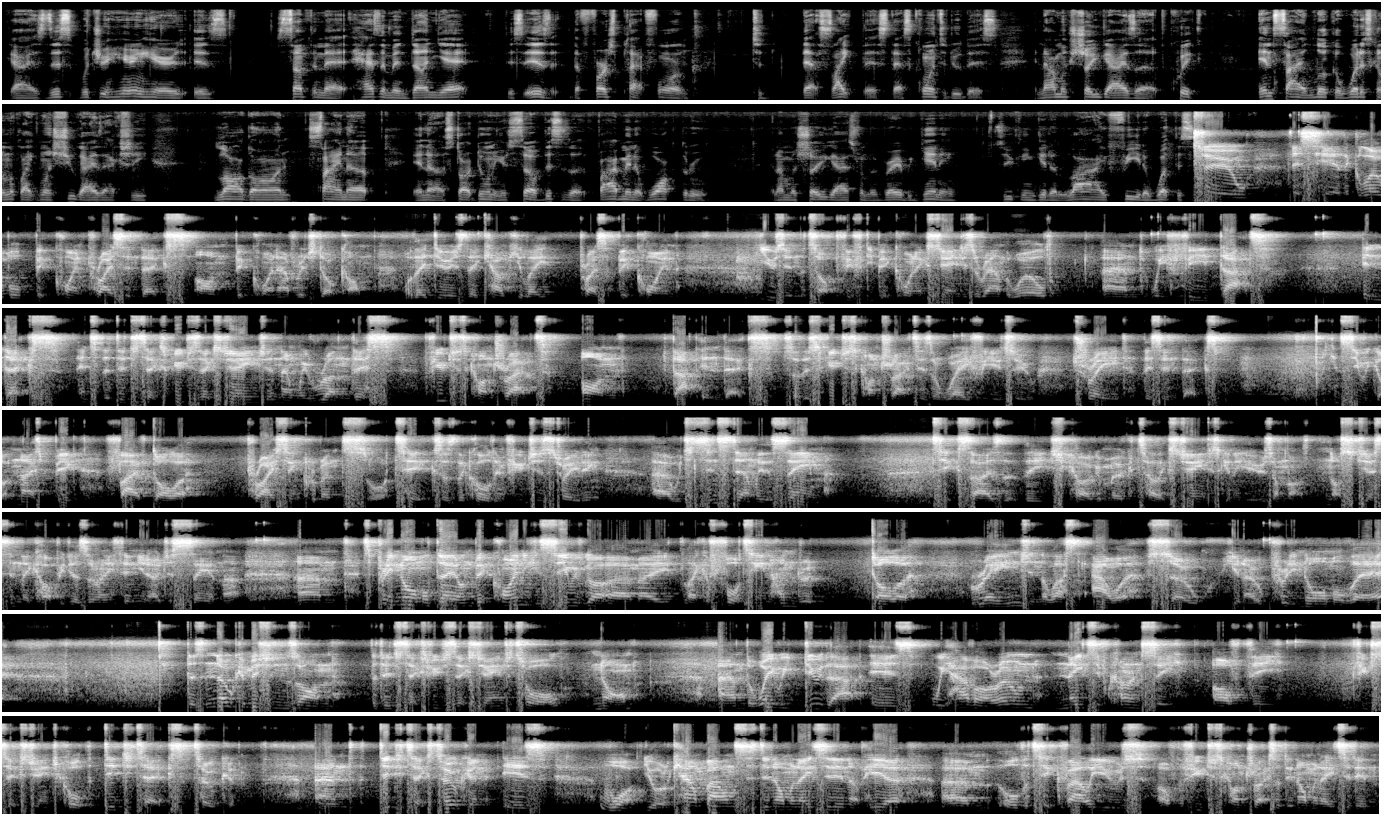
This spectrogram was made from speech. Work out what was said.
Guys, this what you're hearing here is something that hasn't been done yet. This is the first platform to that's like this, that's going to do this. And now I'm going to show you guys a quick inside look of what it's going to look like once you guys actually log on, sign up, and uh, start doing it yourself. This is a five minute walkthrough. And I'm going to show you guys from the very beginning so you can get a live feed of what this is. To this here, the global Bitcoin price index on bitcoinaverage.com. What they do is they calculate price of Bitcoin using the top 50 Bitcoin exchanges around the world and we feed that index into the Digitex Futures Exchange and then we run this futures contract on that index. So this futures contract is a way for you to trade this index. You can see we've got nice big $5 price increments or ticks as they're called in futures trading, uh, which is incidentally the same tick size that the Chicago Mercantile Exchange is going to use. I'm not not suggesting they copied us or anything, you know, just saying that. Um, it's a pretty normal day on Bitcoin. You can see we've got um, a like a $1,400 range in the last hour, so you know, pretty normal there. There's no commissions on the Digitex Futures Exchange at all, none. And the way we do that is we have our own native currency of the Futures Exchange called the Digitex token. And the Digitex token is what your account balance is denominated in up here. Um, all the tick values of the futures contracts are denominated in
